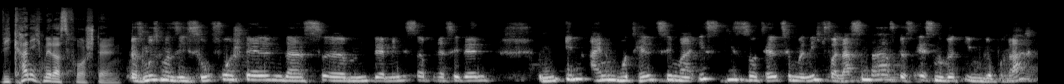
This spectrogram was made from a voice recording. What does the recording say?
Wie kann ich mir das vorstellen? Das muss man sich so vorstellen, dass ähm, der Ministerpräsident in einem Hotelzimmer ist, dieses Hotelzimmer nicht verlassen darf. Das Essen wird ihm gebracht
